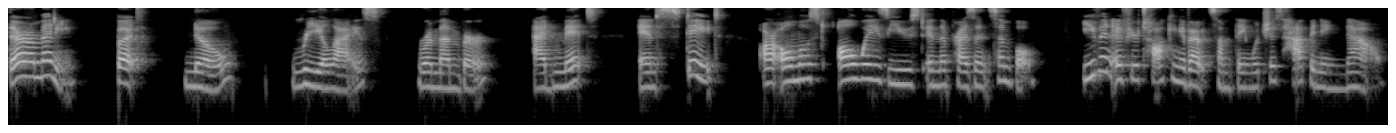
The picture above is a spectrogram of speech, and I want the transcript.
There are many, but know, realize, remember, admit, and state are almost always used in the present simple, even if you're talking about something which is happening now.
